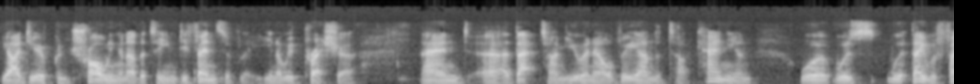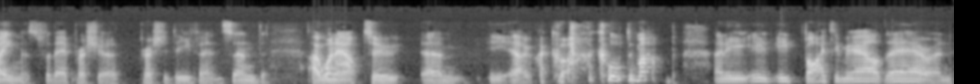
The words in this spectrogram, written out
the idea of controlling another team defensively, you know, with pressure. And uh, at that time, UNLV under Tarkanian were was were, they were famous for their pressure pressure defense. And I went out to um, he, I, I, I, called him up and he, he, he invited me out there and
